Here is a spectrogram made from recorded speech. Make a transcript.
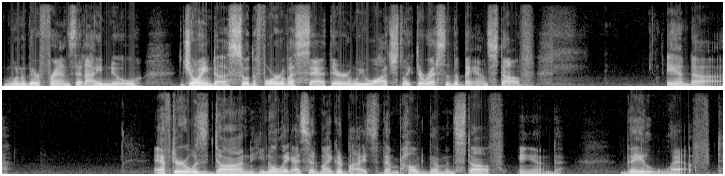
one of their friends that I knew, joined us. So the four of us sat there and we watched like the rest of the band stuff. And uh after it was done, you know, like I said my goodbyes to them, hugged them and stuff, and they left.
